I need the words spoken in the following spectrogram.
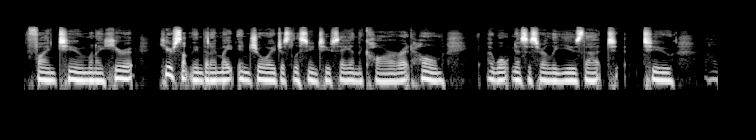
fine tune when I hear it, hear something that I might enjoy just listening to, say in the car or at home. I won't necessarily use that to uh,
